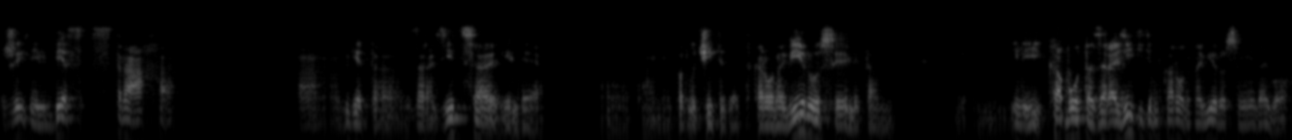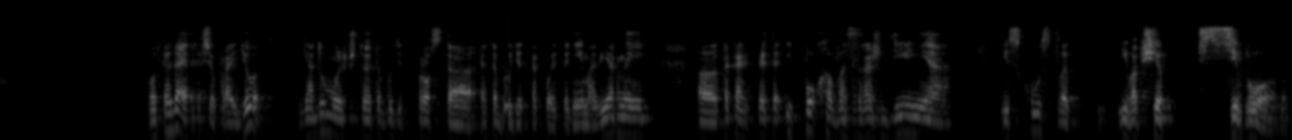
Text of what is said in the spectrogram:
жизни без страха, где-то заразиться или э, там, получить этот коронавирус или там или кого-то заразить этим коронавирусом, не дай бог. Вот когда это все пройдет, я думаю, что это будет просто, это будет какой-то неимоверный, э, такая какая-то эпоха возрождения искусства и вообще всего. Вот.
